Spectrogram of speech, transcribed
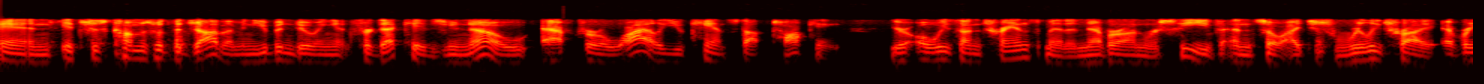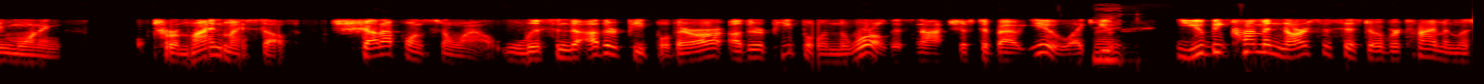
and it just comes with the job. I mean, you've been doing it for decades. You know, after a while, you can't stop talking. You're always on transmit and never on receive. And so I just really try every morning to remind myself shut up once in a while listen to other people. There are other people in the world. It's not just about you. Like right. you you become a narcissist over time unless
